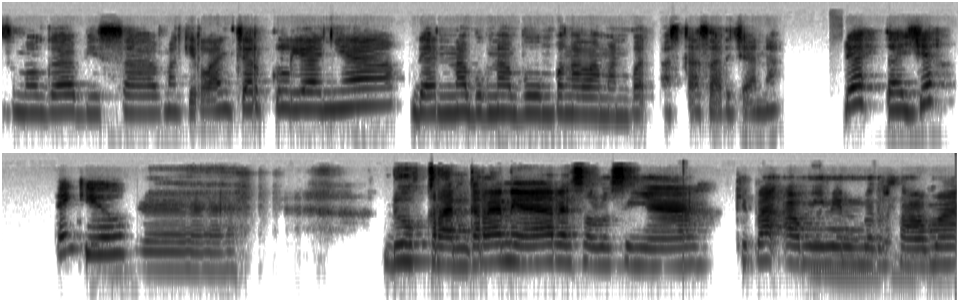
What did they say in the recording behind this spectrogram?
semoga bisa makin lancar kuliahnya dan nabung-nabung pengalaman buat pasca sarjana udah itu aja thank you Oke. Duh, keren-keren ya resolusinya. Kita aminin bersama.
